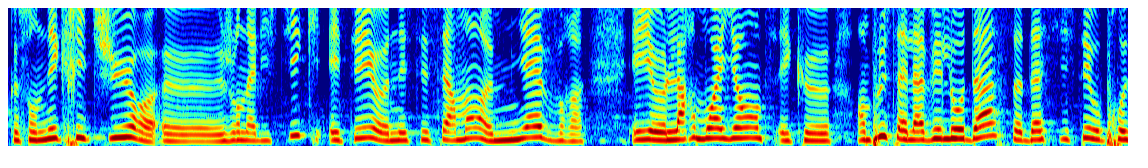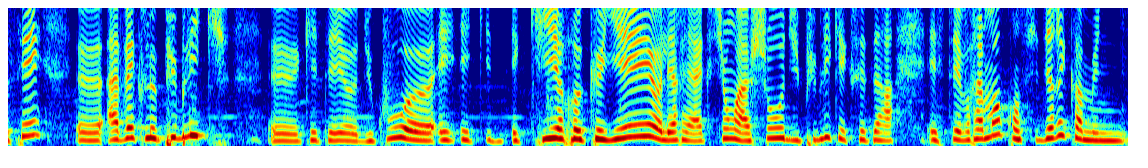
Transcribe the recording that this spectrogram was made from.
que son écriture euh, journalistique était euh, nécessairement mièvre et larmoyante, et que en plus elle avait l'audace d'assister au procès avec le public, qui était du coup et, et, qui recueillait les réactions à chaud du public, etc. Et c'était vraiment considéré comme une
